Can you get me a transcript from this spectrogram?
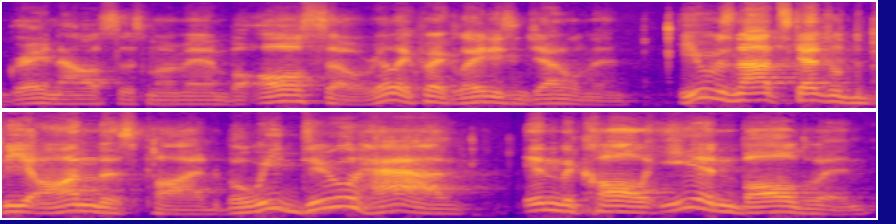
great analysis, my man. But also, really quick, ladies and gentlemen, he was not scheduled to be on this pod, but we do have in the call Ian Baldwin.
